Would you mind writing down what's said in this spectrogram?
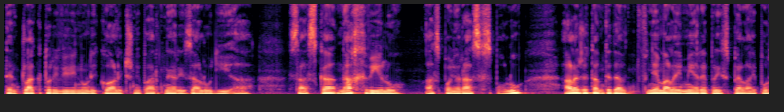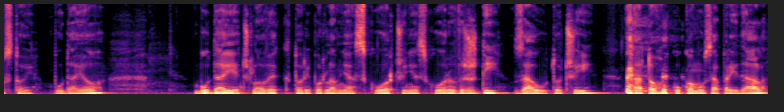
ten tlak, ktorý vyvinuli koaliční partnery za ľudí a Saska, na chvíľu aspoň raz spolu, ale že tam teda v nemalej miere prispel aj postoj Budajov. Budaj je človek, ktorý podľa mňa skôr či neskôr vždy zaútočí na toho, ku komu sa pridal.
